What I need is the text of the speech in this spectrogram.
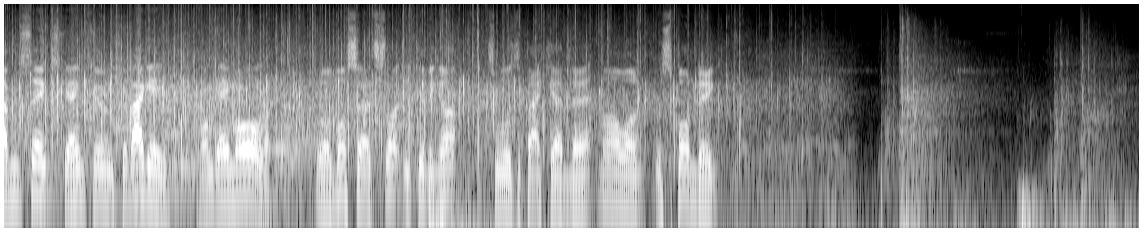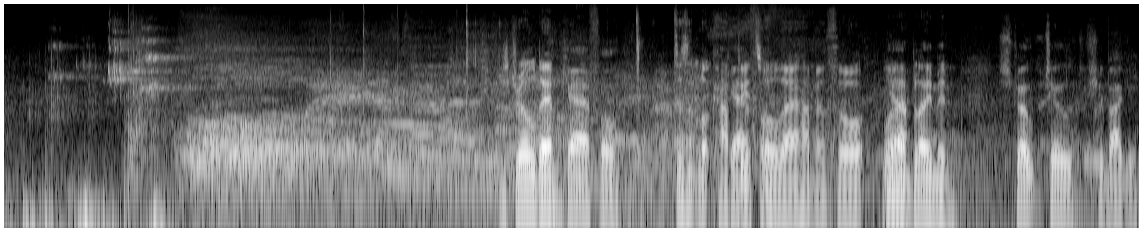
Eleven six, game two, Shorbagy, one game all. Well, Mosaad slightly giving up towards the back end there. Marwan responding. He's drilled him. Careful. Doesn't look happy Careful. at all there, Hammer thought. Well, yeah. I blame him. Stroke two, Shorbagy.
